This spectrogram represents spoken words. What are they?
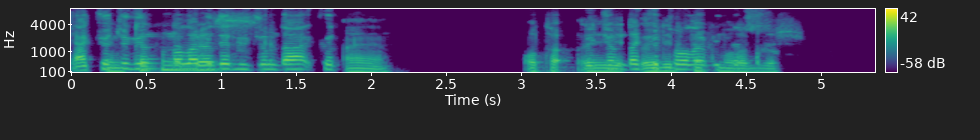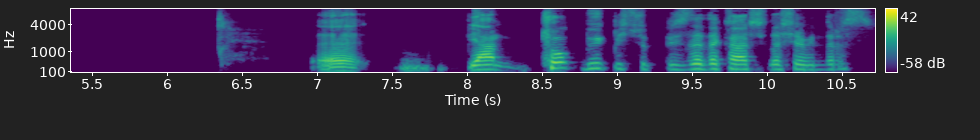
Yani kötü Benim gün olabilir biraz... hücumda kötü. Aynen. O ta... hücumda öyle, kötü olabilir. olabilir. Ee, yani çok büyük bir sürprizle de karşılaşabiliriz.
